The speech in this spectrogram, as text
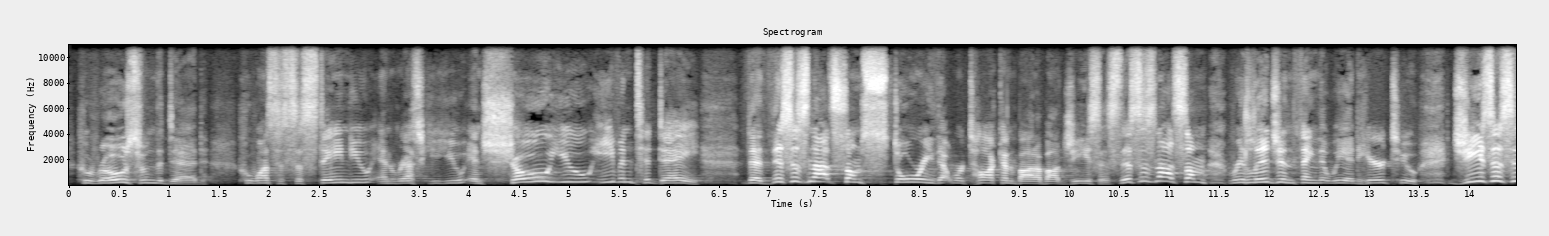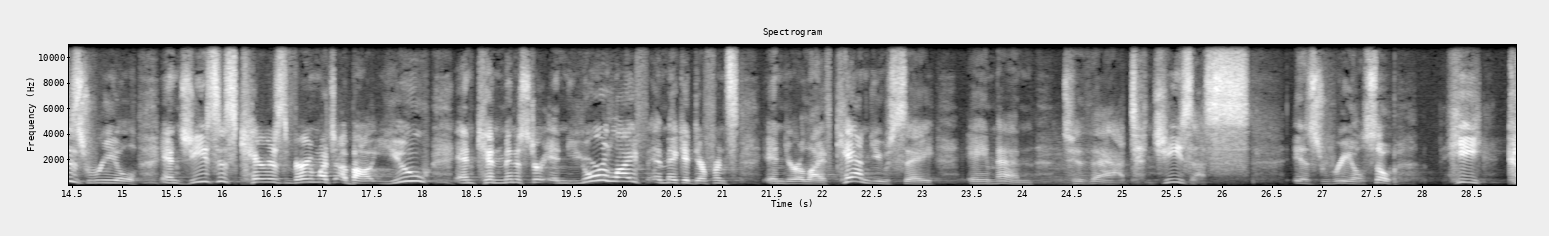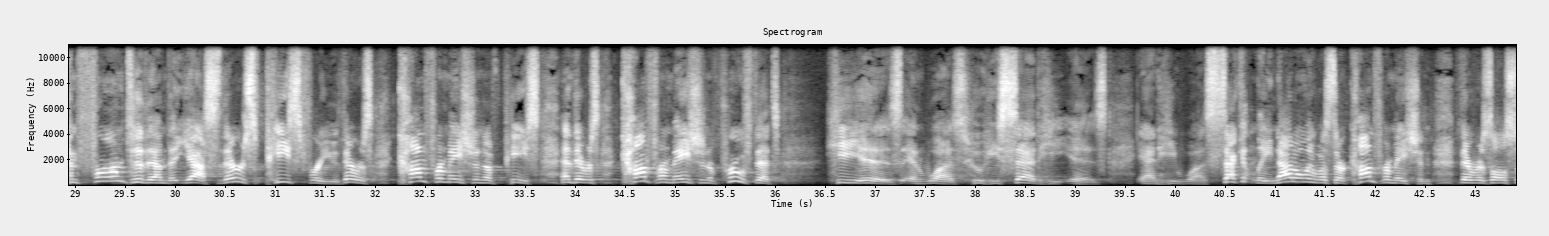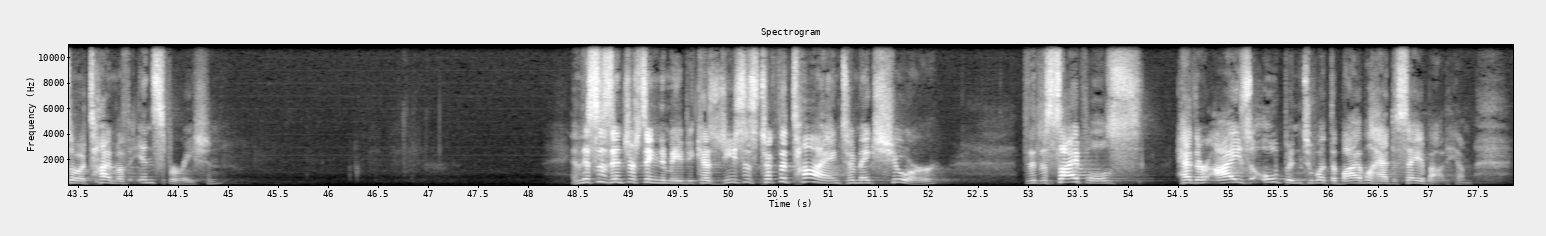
who rose from the dead, who wants to sustain you and rescue you and show you even today that this is not some story that we're talking about about Jesus. This is not some religion thing that we adhere to. Jesus is real, and Jesus cares very much about you and can minister in your life and make a difference in your life. Can you say amen to that? Jesus is real. So he confirmed to them that yes, there is peace for you. There is confirmation of peace, and there is confirmation of proof that he is and was who he said he is and he was. Secondly, not only was there confirmation, there was also a time of inspiration. And this is interesting to me because Jesus took the time to make sure the disciples had their eyes open to what the Bible had to say about him.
